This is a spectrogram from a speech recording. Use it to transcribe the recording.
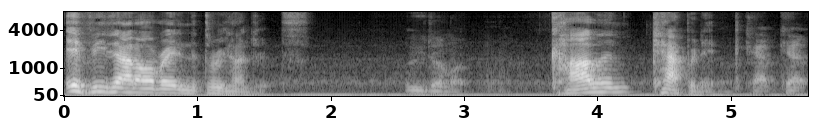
If he's not already in the 300s. What you talking about? Colin Kaepernick. Cap, cap.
